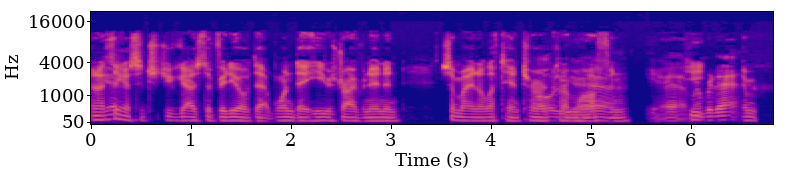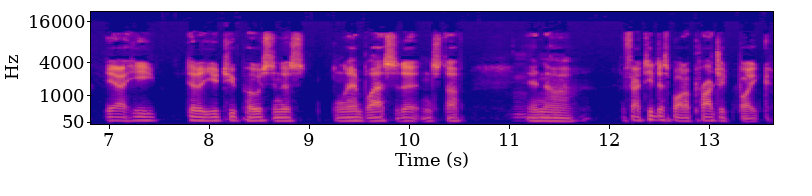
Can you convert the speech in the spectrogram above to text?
And I Yeah. think I sent you guys the video of that one day he was driving in and somebody in a left hand turn Oh, cut him yeah. off. And Yeah, he- remember that? um, yeah, he did a YouTube post and just land blasted it and stuff. Mm-hmm. And uh, in fact, he just bought a project bike.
